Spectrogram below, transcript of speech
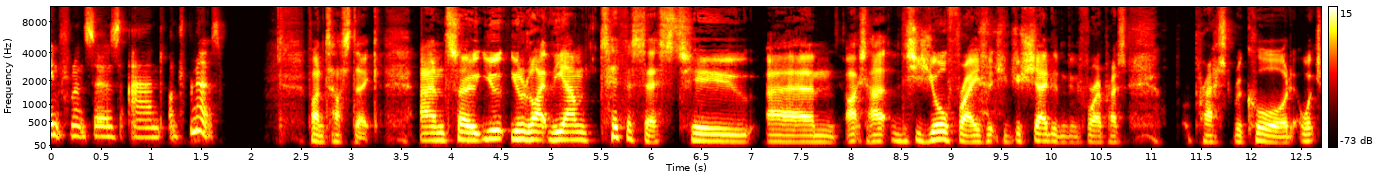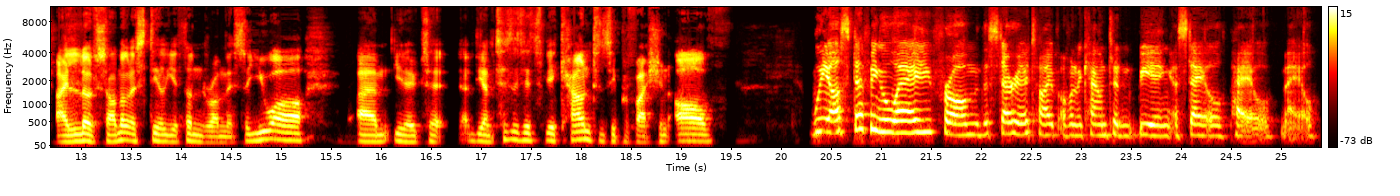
influencers, and entrepreneurs. Fantastic. And so you you're like the antithesis to um actually this is your phrase which you've just shared with me before I press pressed record, which I love. So I'm not going to steal your thunder on this. So you are um, you know, to the antithesis to the accountancy profession of we are stepping away from the stereotype of an accountant being a stale, pale male.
